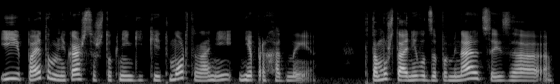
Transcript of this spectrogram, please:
И поэтому мне кажется, что книги Кейт Мортон, они не проходные. Потому что они вот запоминаются из-за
